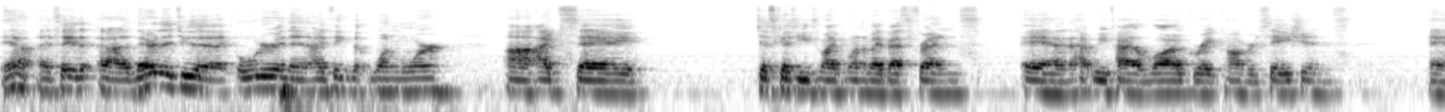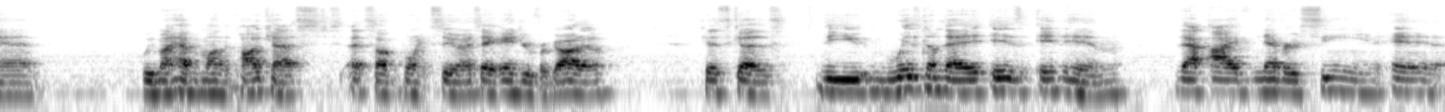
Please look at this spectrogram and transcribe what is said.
yeah, I'd say that uh, they're the two that like older, and then I think that one more, uh, I'd say, just because he's my one of my best friends, and we've had a lot of great conversations, and we might have him on the podcast at some point soon. I'd say Andrew Vergado, just because the wisdom that is in him that I've never seen in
